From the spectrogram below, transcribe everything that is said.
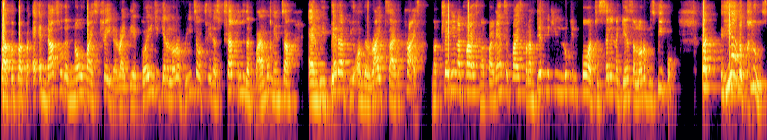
but, but, but, but and that's for the novice trader, right? They're going to get a lot of retail traders trapped into that buy momentum, and we better be on the right side of price. Not trading advice, not finance advice, but I'm definitely looking forward to selling against a lot of these people. But here are the clues.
